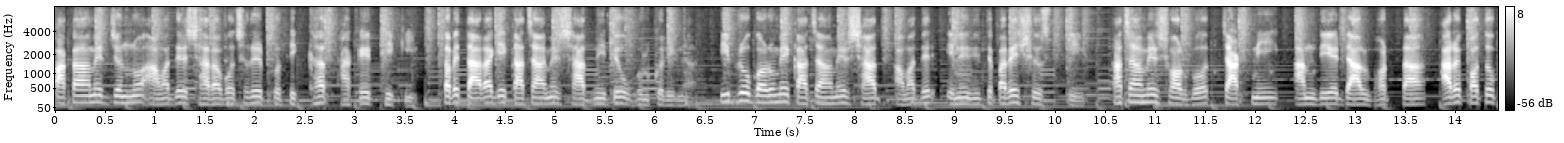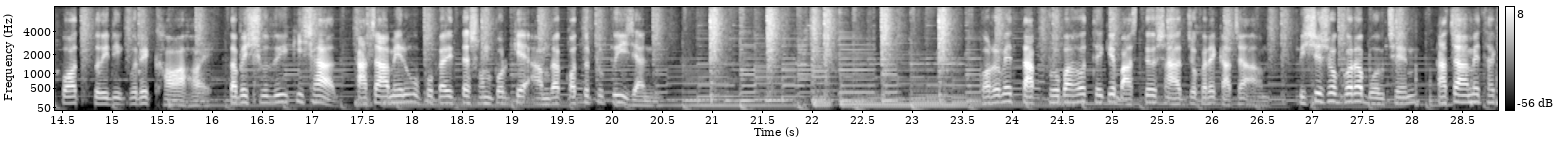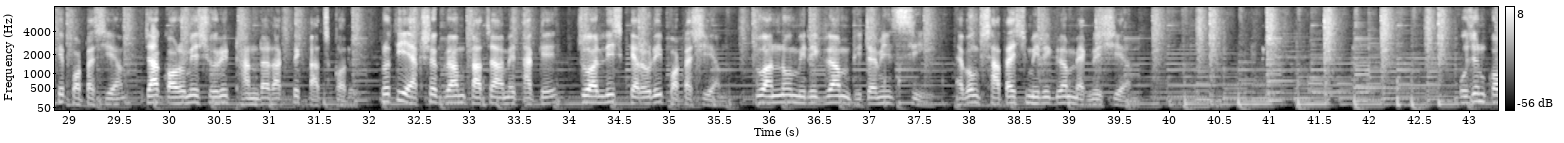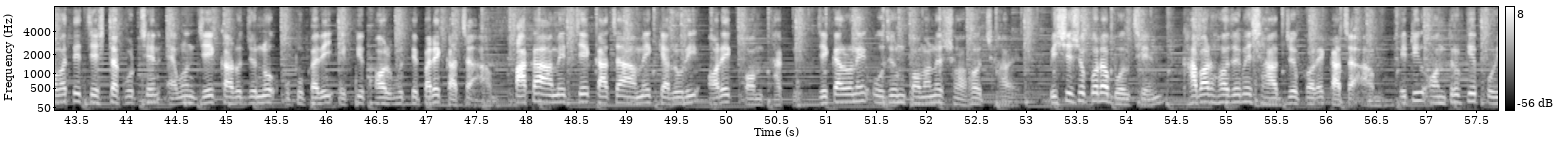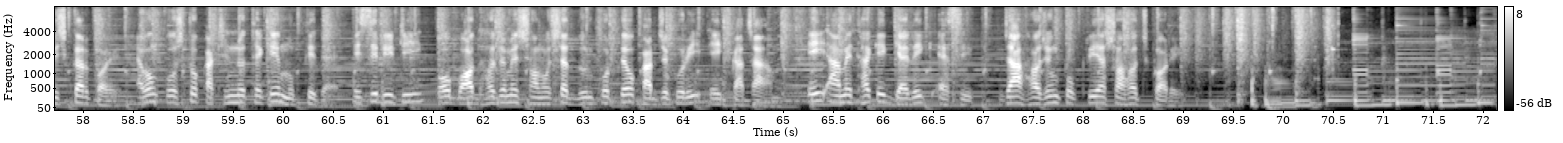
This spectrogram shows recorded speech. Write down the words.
পাকা আমের জন্য আমাদের সারা বছরের প্রতীক্ষা থাকে ঠিকই, তবে তার আগে কাঁচা আমের স্বাদ নিতেও ভুল করি না। তীব্র গরমে কাঁচা আমের স্বাদ আমাদের এনে দিতে পারে স্বস্তি। কাঁচা আমের শরবত, চাটনি, আম দিয়ে ডাল ভর্তা আরও কত পদ তৈরি করে খাওয়া হয়। তবে শুধুই কি স্বাদ? কাঁচা আমের উপকারিতা সম্পর্কে আমরা কতটুকুই জানি? গরমের তাপ প্রবাহ থেকে বাঁচতেও সাহায্য করে কাঁচা আম। বিশেষজ্ঞরা বলছেন, কাঁচা আমে থাকে পটাশিয়াম, যা গরমে শরীর ঠান্ডা রাখতে কাজ করে। প্রতি একশো গ্রাম কাঁচা আমে থাকে চুয়াল্লিশ ক্যালোরি পটাশিয়াম, চুয়ান্ন মিলিগ্রাম ভিটামিন সি এবং সাতাইশ মিলিগ্রাম ম্যাগনেসিয়াম ওজন কমাতে চেষ্টা করছেন এমন যে কারোর জন্য উপকারী একটি ফল হতে পারে কাঁচা আম। পাকা আমের চেয়ে কাঁচা আমে ক্যালোরি অনেক কম থাকে, যে কারণে ওজন কমানো সহজ হয়। বিশেষজ্ঞরা বলছেন, খাবার হজমে সাহায্য করে কাঁচা আম। এটি অন্ত্রকে পরিষ্কার করে এবং কোষ্ঠকাঠিন্য থেকে মুক্তি দেয়। অ্যাসিডিটি ও বদ হজমের সমস্যা দূর করতেও কার্যকরী এই কাঁচা আম। এই আমে থাকে গ্যালিক অ্যাসিড, যা হজম প্রক্রিয়া সহজ করে।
